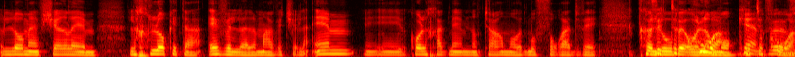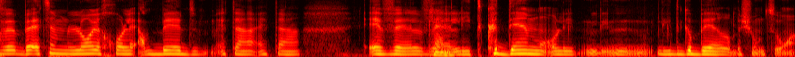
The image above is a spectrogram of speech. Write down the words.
לא מאפשר להם לחלוק את האבל על המוות של האם. כל אחד מהם נותר מאוד מפורד וכלוא בעולמו, כן, ותקוע. ובעצם לא יכול לאבד את, ה- את האבל כן. ולהתקדם או לה- להתגבר בשום צורה.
